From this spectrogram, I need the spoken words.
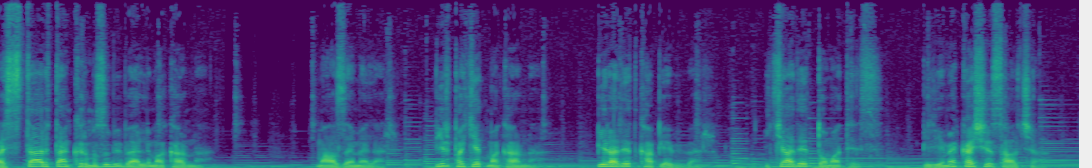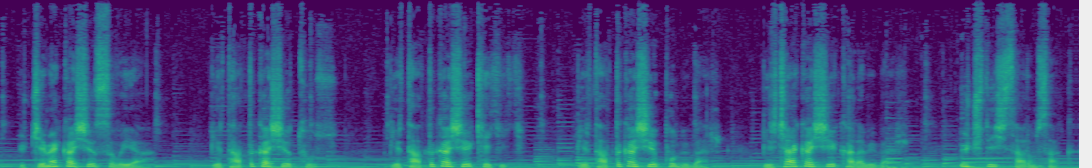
Basit tariften kırmızı biberli makarna. Malzemeler 1 paket makarna 1 adet kapya biber 2 adet domates 1 yemek kaşığı salça 3 yemek kaşığı sıvı yağ 1 tatlı kaşığı tuz 1 tatlı kaşığı kekik 1 tatlı kaşığı pul biber 1 çay kaşığı karabiber 3 diş sarımsak.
